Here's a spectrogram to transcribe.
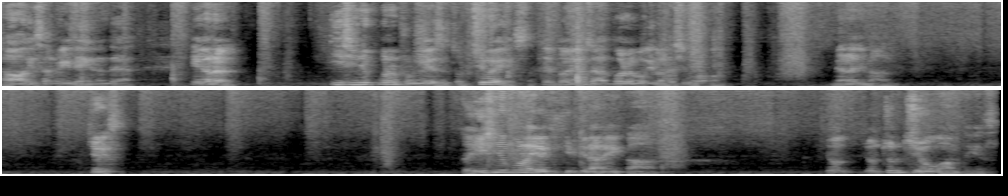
정확히 설명이 되어 있는데 이거를 26분을 풀기 위해서 좀 지워야겠어. 그래서 동영상 돌려보기를 하시고 미안하지만 지우겠어. 26분은 이렇게 길지는 않으니까 요, 요쯤 지우고 하면 되겠어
